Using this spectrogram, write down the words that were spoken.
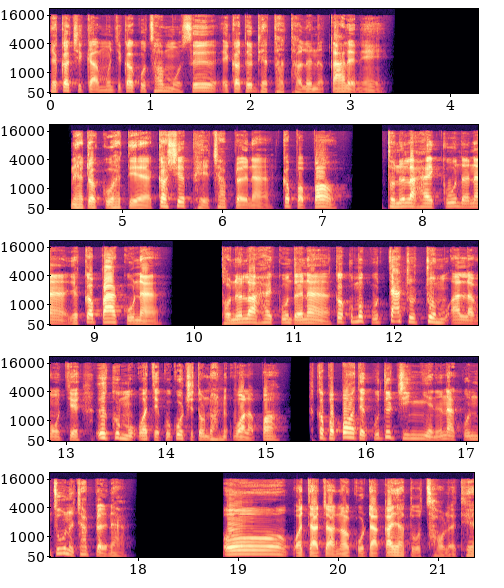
nhớ có chỉ cả muốn chỉ có cô sau mùa sư, ấy có tới thiệt thật lên nữa ca lại nè. Nè, cho cô hai tiệt có xếp phê chắp lời nè, có bỏ bỏ thôi nữa là hai cú nữa nè, nhớ có ba cú nè. Thôi nữa là hai cú nữa nè, có cú mất cú cha chú chùm ăn là một chị ư cú một qua chị cú cô chỉ tông đoàn là bỏ có bỏ bỏ thì cú tới chín nhỉ nữa nè, cú du nữa chắp lời nè. Ô qua cha cha nó cú đã cái nhà tụt sầu lại con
